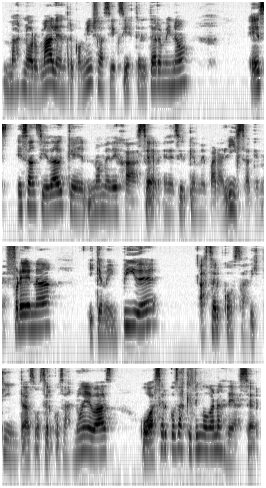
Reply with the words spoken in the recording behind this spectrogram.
más normal, entre comillas, si existe el término, es esa ansiedad que no me deja hacer, es decir, que me paraliza, que me frena y que me impide hacer cosas distintas o hacer cosas nuevas o hacer cosas que tengo ganas de hacer.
